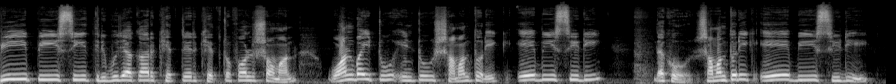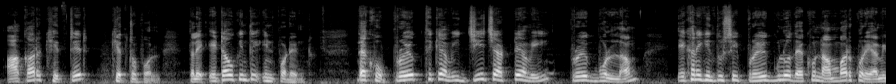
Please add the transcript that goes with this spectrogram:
বিপিসি ত্রিভুজাকার ক্ষেত্রের ক্ষেত্রফল সমান ওয়ান বাই টু ইন্টু সামান্তরিক এ বি সি ডি দেখো, সামান্তরিক এ বি সি ডি আকার ক্ষেত্রের ক্ষেত্রফল। তাহলে এটাও কিন্তু ইম্পর্টেন্ট দেখো, প্রয়োগ থেকে আমি যে চারটে আমি প্রয়োগ বললাম, এখানে কিন্তু সেই প্রয়োগগুলো দেখো নাম্বার করে আমি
